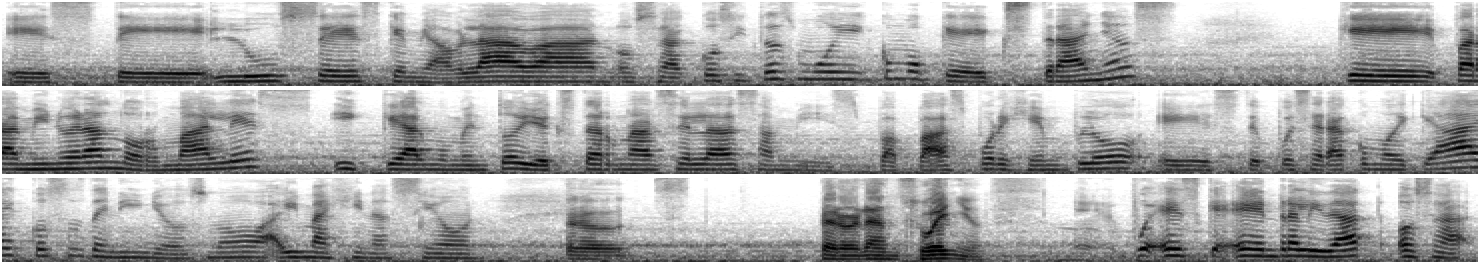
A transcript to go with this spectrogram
este, luces que me hablaban, o sea, cositas muy como que extrañas que para mí no eran normales y que al momento de yo externárselas a mis papás, por ejemplo, este pues era como de que hay cosas de niños, ¿no? Hay imaginación. Pero pero eran sueños. Eh, pues es que en realidad, o sea,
